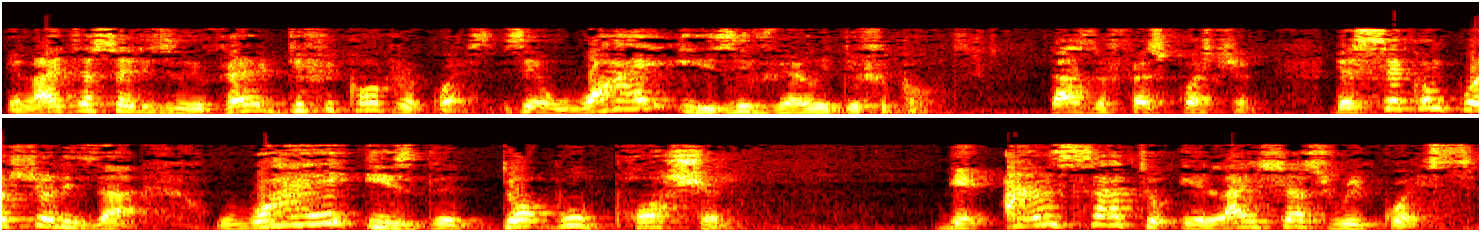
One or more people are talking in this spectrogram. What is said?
Elijah said it's a very difficult request. He said, Why is it very difficult? That's the first question. The second question is that why is the double portion the answer to Elisha's request?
